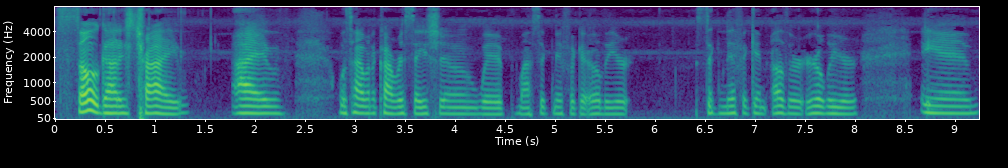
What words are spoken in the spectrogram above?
So, Goddess Tribe, I was having a conversation with my significant earlier, significant other earlier, and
